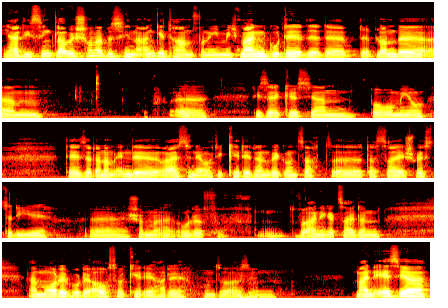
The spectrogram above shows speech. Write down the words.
ja, die sind, glaube ich, schon ein bisschen angetan von ihm. Ich meine, gut, der, der, der blonde, ähm, äh, dieser Christian Borromeo, der ist ja dann am Ende, reißt dann ja auch die Kette dann weg und sagt, äh, das sei Schwester, die äh, schon mal oder vor einiger Zeit dann ermordet wurde, auch so eine Kette hatte und so. Also, mhm. mein, er ist ja,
